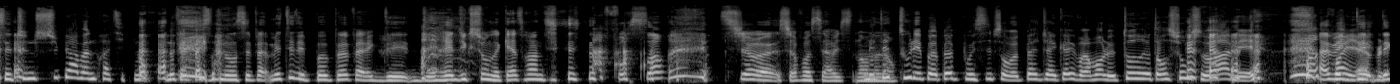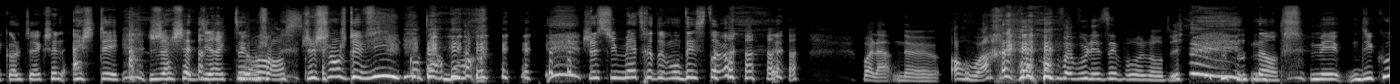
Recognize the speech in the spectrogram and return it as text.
C'est une super bonne pratique. Non, ne faites pas ça. Non, c'est pas. Mettez des pop-up avec des, des réductions de 99% sur, sur vos services. Non, Mettez non, non. tous les pop-up possibles sur votre page d'accueil. Vraiment, le taux de rétention sera, mais avec des, des, call to action. Acheter, j'achète directement. Urgence. Je change de vie. Compte à rebours. je suis maître de mon destin. Voilà, au revoir. On va vous laisser pour aujourd'hui. non, mais du coup,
